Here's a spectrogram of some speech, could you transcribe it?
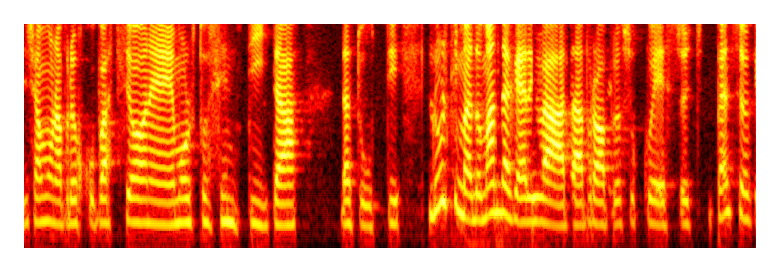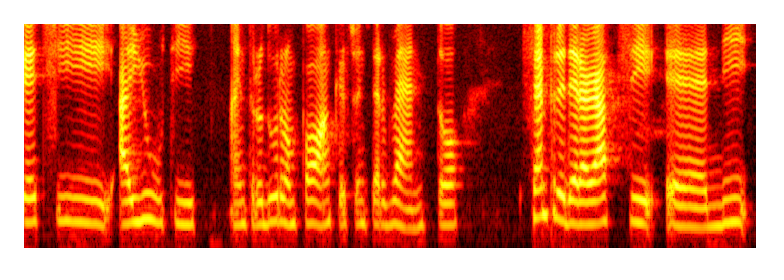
diciamo una preoccupazione molto sentita da tutti. L'ultima domanda che è arrivata proprio su questo, penso che ci aiuti a introdurre un po' anche il suo intervento, sempre dei ragazzi eh, di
